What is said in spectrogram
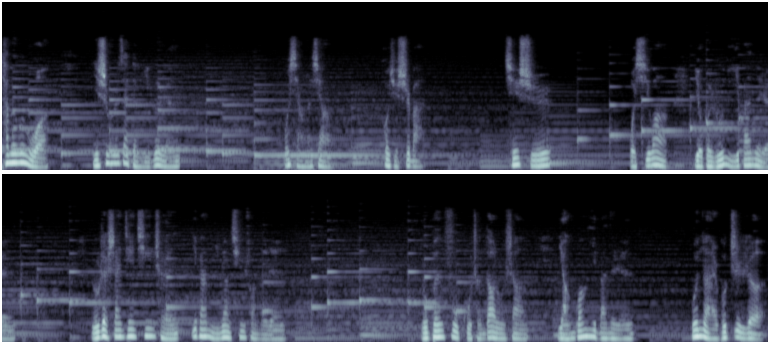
他们问我：“你是不是在等一个人？”我想了想。或许是吧。其实，我希望有个如你一般的人，如这山间清晨一般明亮清爽的人，如奔赴古城道路上阳光一般的人，温暖而不炙热，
